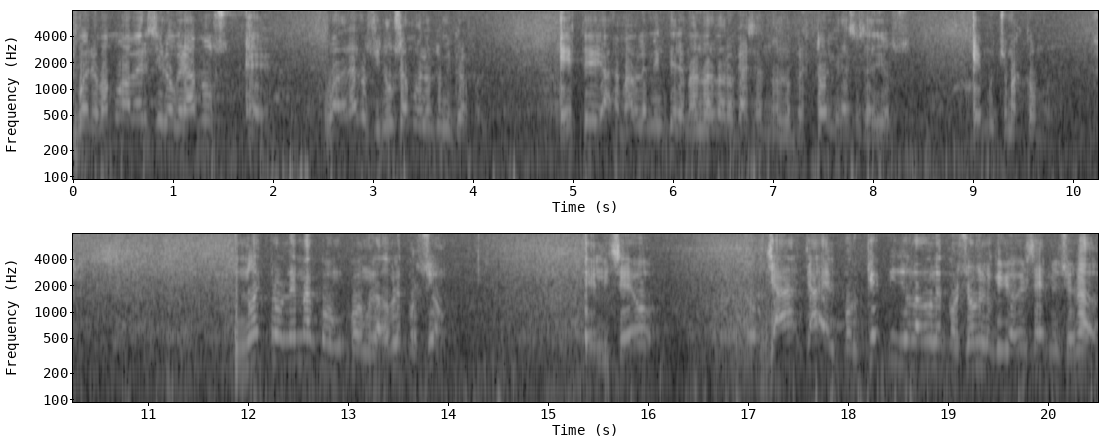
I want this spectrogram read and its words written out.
Bueno, vamos a ver si logramos eh, cuadrar o si no usamos el otro micrófono. Este amablemente el hermano Álvaro Casas nos lo prestó y gracias a Dios es mucho más cómodo. No hay problema con, con la doble porción. Eliseo, ya, ya el por qué pidió la doble porción es lo que yo a veces he mencionado.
